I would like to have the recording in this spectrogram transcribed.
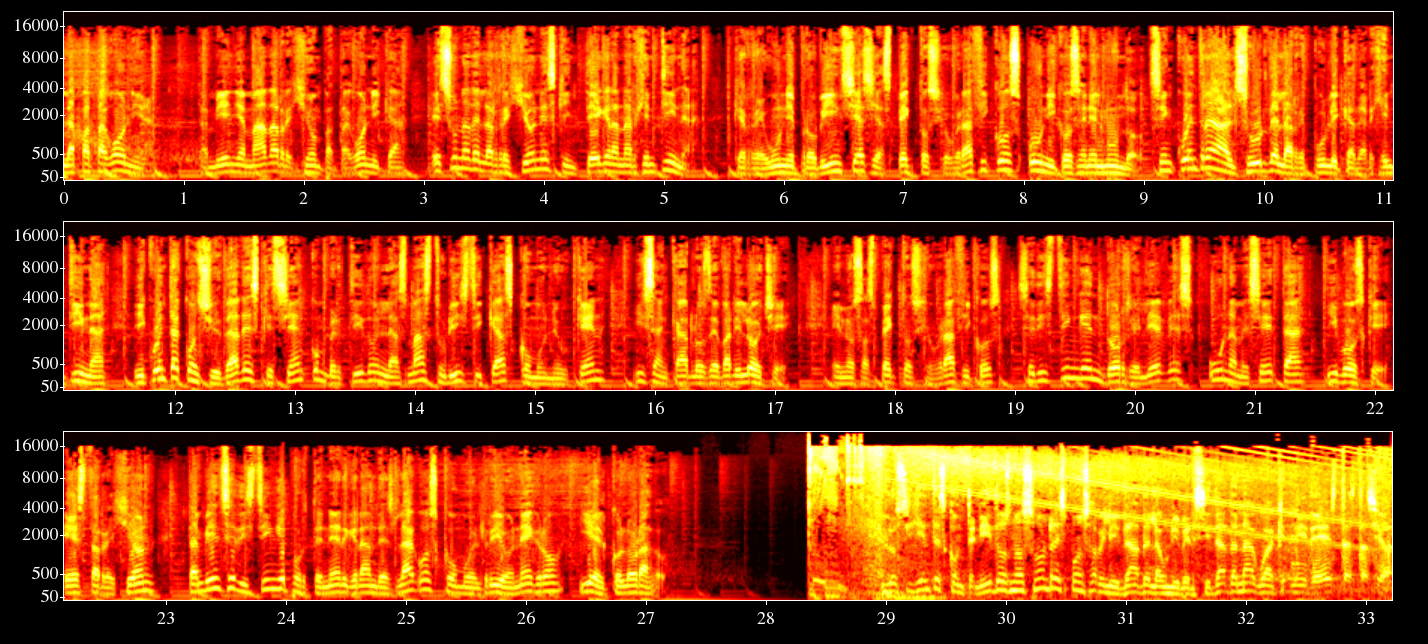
La Patagonia, también llamada región patagónica, es una de las regiones que integran Argentina, que reúne provincias y aspectos geográficos únicos en el mundo. Se encuentra al sur de la República de Argentina y cuenta con ciudades que se han convertido en las más turísticas como Neuquén y San Carlos de Bariloche. En los aspectos geográficos se distinguen dos relieves, una meseta y bosque. Esta región también se distingue por tener grandes lagos como el Río Negro y el Colorado. Los siguientes contenidos no son responsabilidad de la Universidad de Anáhuac ni de esta estación.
